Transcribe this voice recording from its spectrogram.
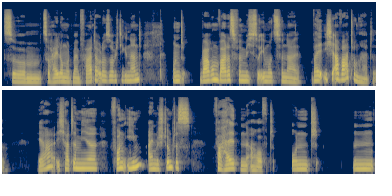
zum, zur Heilung mit meinem Vater oder so habe ich die genannt. Und warum war das für mich so emotional? Weil ich Erwartungen hatte. Ja, ich hatte mir von ihm ein bestimmtes Verhalten erhofft und mh, hm,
